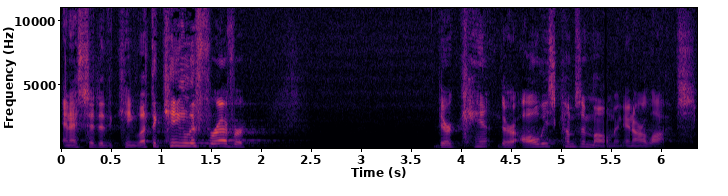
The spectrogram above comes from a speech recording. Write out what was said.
And I said to the king, Let the king live forever there, can't, there always comes a moment in our lives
